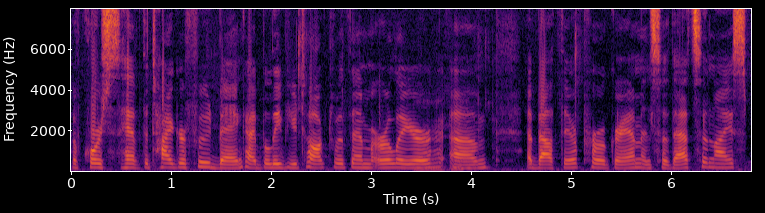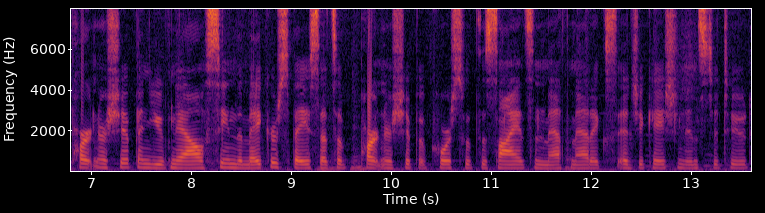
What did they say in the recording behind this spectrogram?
of course, have the Tiger Food Bank. I believe you talked with them earlier. Mm-hmm. Um, about their program and so that's a nice partnership and you've now seen the makerspace that's a partnership of course with the science and mathematics education institute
